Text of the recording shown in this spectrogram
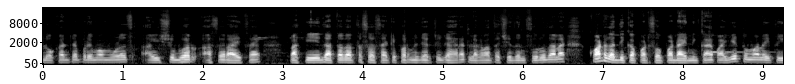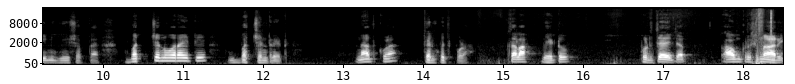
लोकांच्या प्रेमामुळंच आयुष्यभर असं राहायचं आहे. बाकी जाता जाता सोसायटी फर्निचरची जाहिरात लग्नाचा सीझन सुरू झाला आहे कॉट गदी कपाट सोफा डायनिंग काय पाहिजे तुम्हाला इथं येऊन घेऊ शकता बच्चन व्हरायटी बच्चन रेट नादकुळा गणपतीपुळा. चला भेटू पुढच्या याच्यात. रामकृष्ण हरी.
